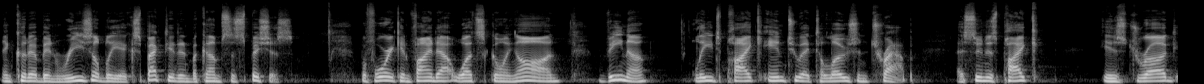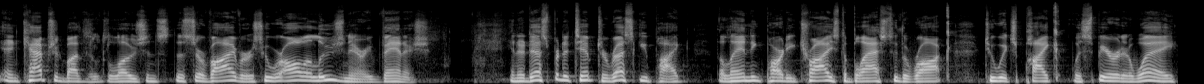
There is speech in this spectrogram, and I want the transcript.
than could have been reasonably expected and becomes suspicious. Before he can find out what's going on, Vina leads Pike into a Talosian trap. As soon as Pike is drugged and captured by the Talosians, the survivors, who were all illusionary, vanish. In a desperate attempt to rescue Pike, the landing party tries to blast through the rock to which Pike was spirited away,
